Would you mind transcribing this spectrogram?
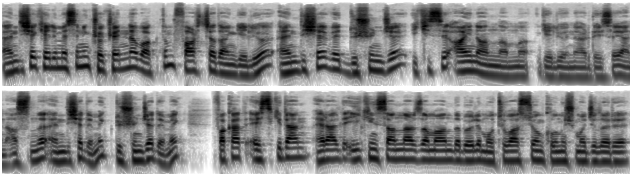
Endişe kelimesinin kökenine baktım. Farsçadan geliyor. Endişe ve düşünce ikisi aynı anlamla geliyor neredeyse. Yani aslında endişe demek düşünce demek. Fakat eskiden herhalde ilk insanlar zamanında böyle motivasyon konuşmacıları,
